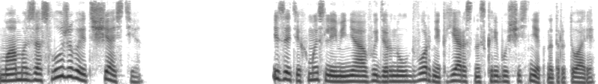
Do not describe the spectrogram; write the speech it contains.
Мама заслуживает счастья. Из этих мыслей меня выдернул дворник, яростно скребущий снег на тротуаре.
